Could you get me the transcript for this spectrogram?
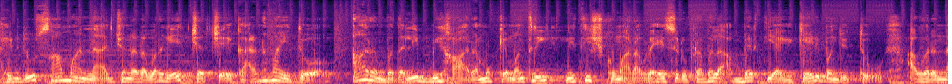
ಹಿಡಿದು ಸಾಮಾನ್ಯ ಜನರವರೆಗೆ ಚರ್ಚೆ ಕಾರಣವಾಯಿತು. ಆರಂಭದಲ್ಲಿ ಬಿಹಾರ ಮುಖ್ಯಮಂತ್ರಿ ನಿತೀಶ್ ಕುಮಾರ್ ಅವರ ಹೆಸರು ಪ್ರಬಲ ಅಭ್ಯರ್ಥಿಯಾಗಿ ಕೇಳಿಬಂದಿತ್ತು. ಅವರನ್ನ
